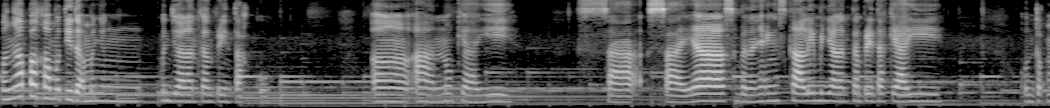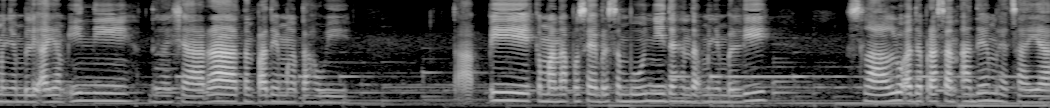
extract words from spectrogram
"Mengapa kamu tidak menjalankan perintahku?" E, anu kiai, sa saya sebenarnya ingin sekali menjalankan perintah kiai untuk menyembelih ayam ini dengan syarat tanpa yang mengetahui. Tapi ke mana pun saya bersembunyi dan hendak menyembelih, selalu ada perasaan ada yang melihat saya.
